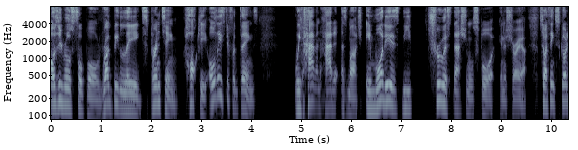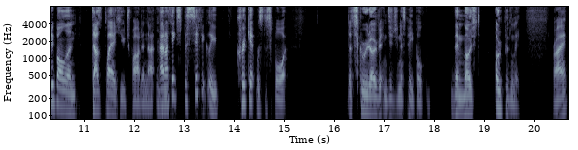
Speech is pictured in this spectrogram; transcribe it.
Aussie rules football, rugby league, sprinting, hockey, all these different things. We haven't had it as much in what is the truest national sport in Australia. So I think Scotty Boland does play a huge part in that. And I think specifically, cricket was the sport that screwed over Indigenous people the most openly, right?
